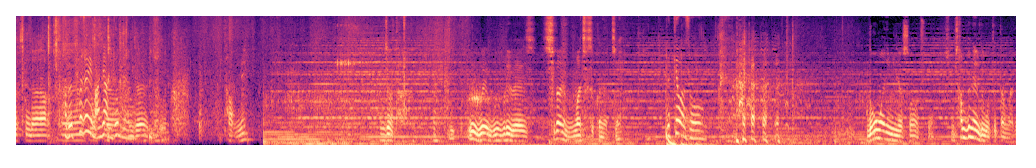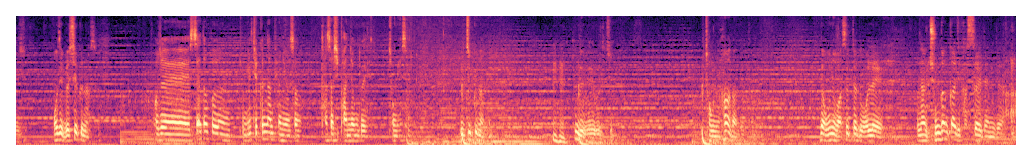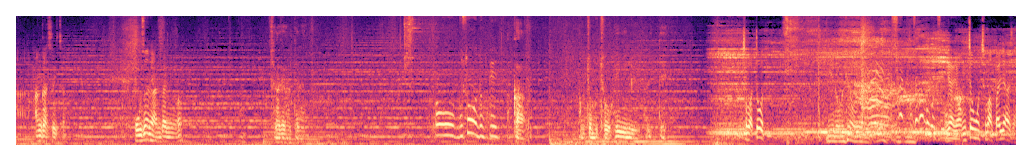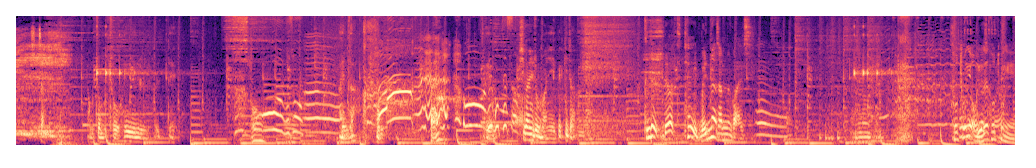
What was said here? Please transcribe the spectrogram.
고맙습니다. 다들 표정이 많이 안 좋네요. 다 왔니? 언제 왔다? 왜, 왜, 왜, 우리 왜 시간을 못 맞춰서 끝났지? 늦게 와서. 너무 많이 밀렸어, 지금. 지금 3분의 1도 못했단 말이지. 어제 몇 시에 끝났어? 어제 셋업은 좀 일찍 끝난 편이어서 5시 반 정도에 정리했습니다. 일찍 끝났네. 근데 왜 그랬지? 정리 하나도 안 됐다. 근데 오늘 왔을 때도 원래 그냥 중간까지 갔어야 되는데 아, 안 갔어 있잖아. 오전에 안 다닌 거? 제가 생각할 때는 어 무서워 눈빛. 아까 방점부초 회의를 할 때 저봐 또 이게 너무 시간 오래 시간 다 잡아먹었지. 야 0.5초만 빨리 하자. 진짜. 방점부초 회의를 할때어 무서워. 아닙니다. 어왜 못했어. 시간이 좀 많이 뺏기지 않았나. 근데 내가 디테일 맨날 잡는 거 알지? 소통이 없네, 소통이.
